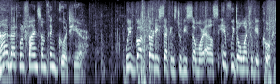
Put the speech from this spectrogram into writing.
I bet we'll find something good here. We've got 30 seconds to be somewhere else if we don't want to get cooked.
